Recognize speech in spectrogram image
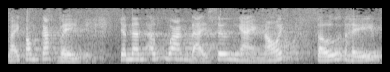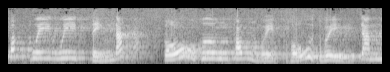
Phải không các vị? Cho nên Ấn quan Đại Sư Ngài nói, Tự thị bất quy quy tiện đắc, Cố hương phong nguyệt hữu thùy tranh,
